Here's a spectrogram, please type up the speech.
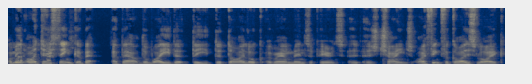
I mean, I do think about about the way that the the dialogue around men's appearance has changed. I think for guys like,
